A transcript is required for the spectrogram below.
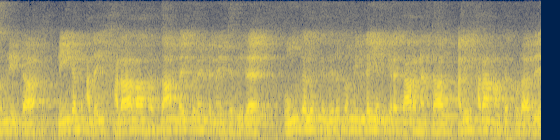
சொல்லிட்டா நீங்கள் அதை ஹலாலாகத்தான் வைக்க வேண்டுமே தவிர உங்களுக்கு விருப்பமில்லை என்கிற காரணத்தால் அதை ஹராமாக்கக்கூடாது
